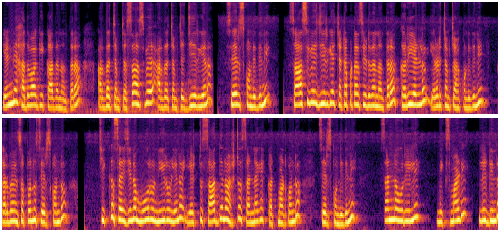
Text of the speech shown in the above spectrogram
ಎಣ್ಣೆ ಹದವಾಗಿ ಕಾದ ನಂತರ ಅರ್ಧ ಚಮಚ ಸಾಸಿವೆ, ಅರ್ಧ ಚಮಚ ಜೀರಿಗೆನ ಸೇರಿಸ್ಕೊಂಡಿದ್ದೀನಿ. ಸಾಸಿವೆ, ಜೀರಿಗೆ, ಚಟಪಟ ಸಿಡಿದ ನಂತರ ಕರಿ ಎಳ್ಳು ಎರಡು ಚಮಚ ಹಾಕ್ಕೊಂಡಿದ್ದೀನಿ ಕರಿಬೇವಿನ ಸೊಪ್ಪನ್ನು ಸೇರಿಸ್ಕೊಂಡು ಚಿಕ್ಕ ಸೈಜಿನ ಮೂರು ನೀರುಳ್ಳಿನ ಎಷ್ಟು ಸಾಧ್ಯನೋ ಅಷ್ಟು ಸಣ್ಣಗೆ ಕಟ್ ಮಾಡಿಕೊಂಡು ಸೇರಿಸ್ಕೊಂಡಿದ್ದೀನಿ. ಸಣ್ಣ ಉರಿಲಿ ಮಿಕ್ಸ್ ಮಾಡಿ ಲಿಡ್ಡಿಂದ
